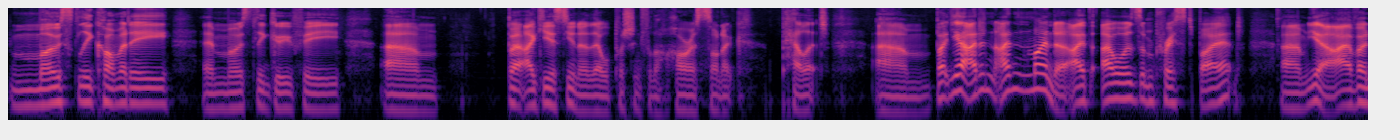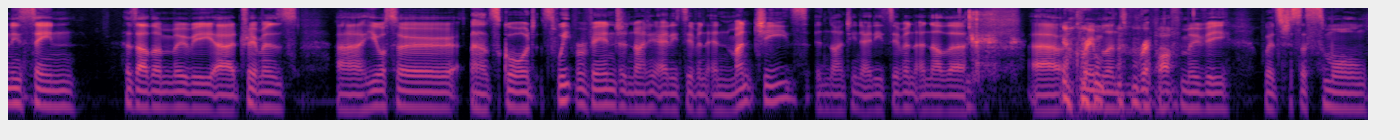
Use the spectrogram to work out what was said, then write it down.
mostly comedy and mostly goofy um, but i guess you know they were pushing for the horror sonic palette um, but yeah i didn't i didn't mind it i i was impressed by it um, yeah i've only seen his other movie, uh, Tremors. Uh, he also uh, scored Sweet Revenge in 1987 and Munchies in 1987, another uh, Gremlins rip-off movie where it's just a small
